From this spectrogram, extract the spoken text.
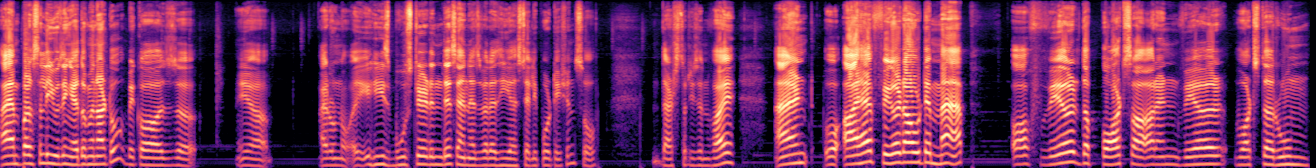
I am personally using Edo Minato because uh, yeah I don't know. He's boosted in this and as well as he has teleportation so that's the reason why. And oh, I have figured out a map of where the pots are and where what's the room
